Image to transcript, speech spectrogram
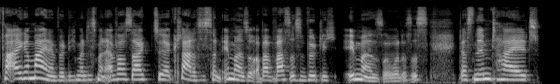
verallgemeinert wirklich, dass man einfach sagt, so ja klar, das ist dann immer so, aber was ist wirklich immer so? Das ist, das nimmt halt,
